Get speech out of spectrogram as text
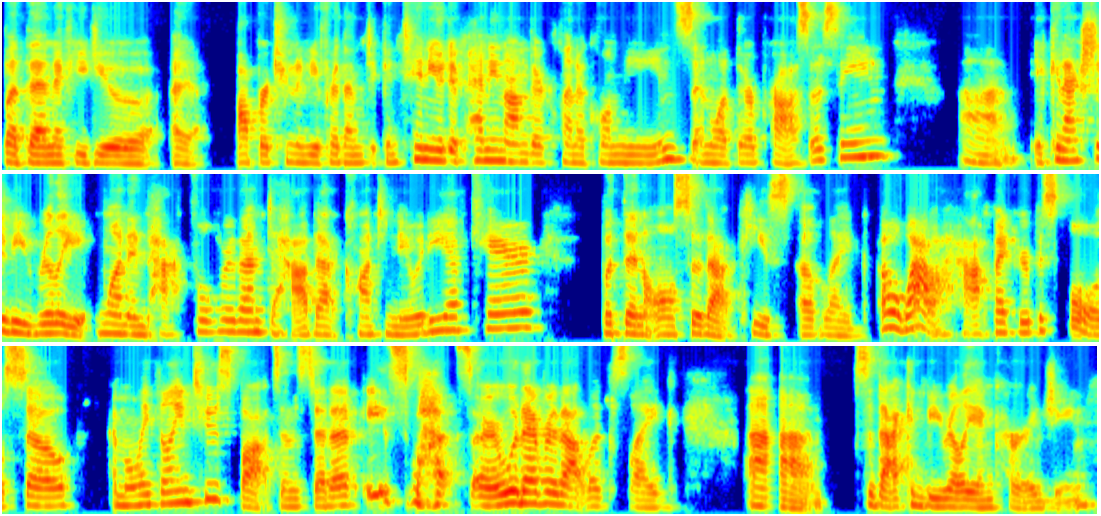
But then if you do an opportunity for them to continue, depending on their clinical needs and what they're processing, um, it can actually be really one impactful for them to have that continuity of care but then also that piece of like, oh, wow, half my group is full. So I'm only filling two spots instead of eight spots or whatever that looks like. Um, so that can be really encouraging.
